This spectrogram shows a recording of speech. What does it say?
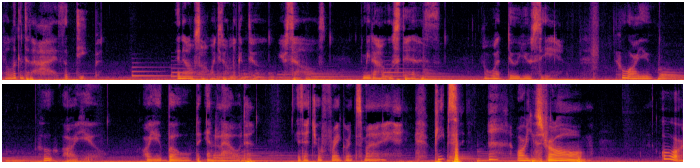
You know, look into the eyes, look deep. And then also, I want you to look into yourselves. Mira ustedes. What do you see? Who are you? Who are you? Are you bold and loud? Is that your fragrance, my peeps? Are you strong? Or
